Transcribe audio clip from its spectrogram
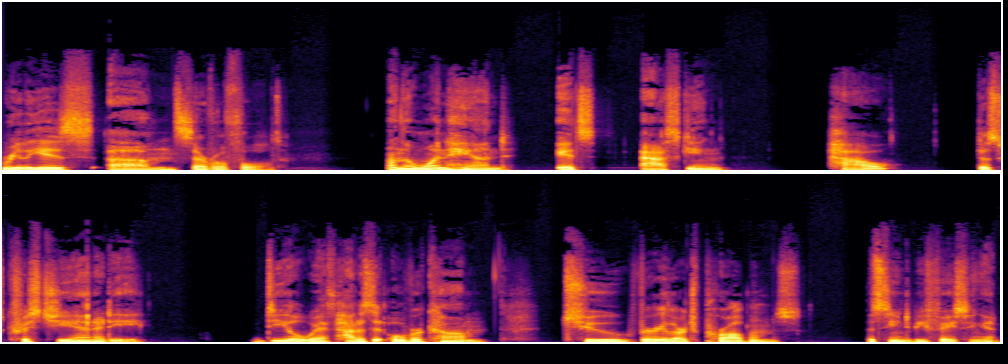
really is um, several fold. On the one hand, it's asking how does Christianity deal with, how does it overcome two very large problems that seem to be facing it?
